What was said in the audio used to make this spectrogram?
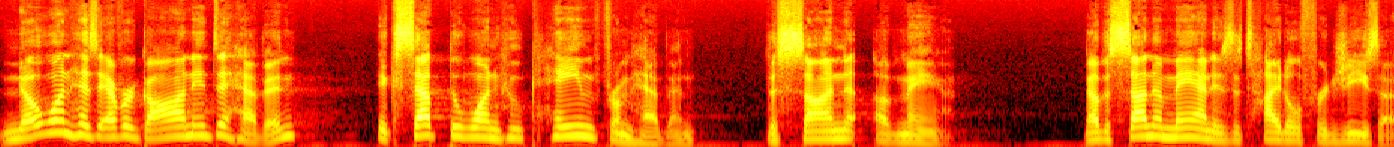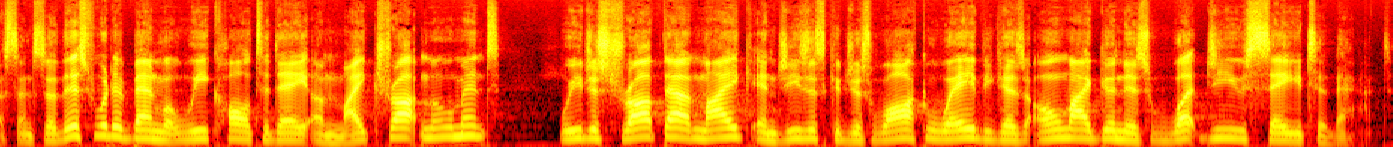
No one has ever gone into heaven except the one who came from heaven, the Son of Man. Now, the Son of Man is the title for Jesus. And so this would have been what we call today a mic drop moment you just drop that mic and Jesus could just walk away because, oh my goodness, what do you say to that?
